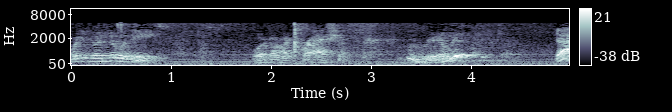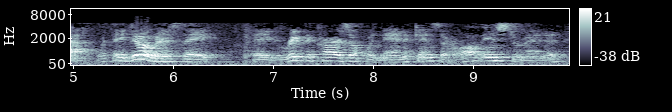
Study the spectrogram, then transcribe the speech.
what are you going to do with these? We're going to crash them. really? Yeah, what they do is they, they rig the cars up with mannequins that are all instrumented,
